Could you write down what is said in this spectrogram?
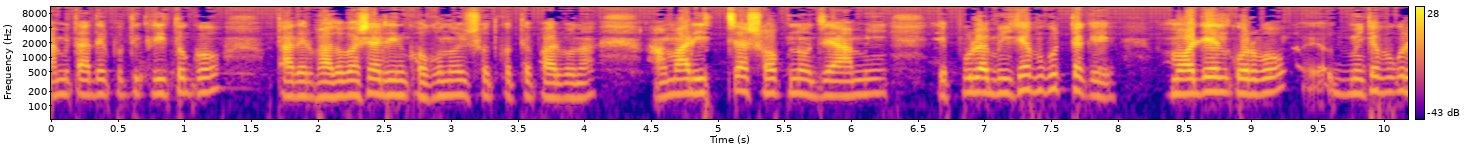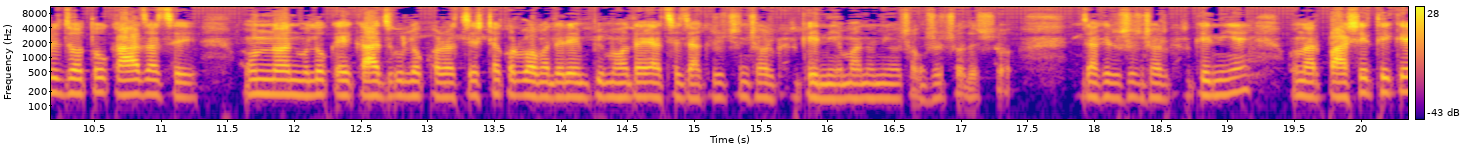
আমি তাদের প্রতি কৃতজ্ঞ। তাদের ভালোবাসার ঋণ কখনোই শোধ করতে পারব না। আমার ইচ্ছা, স্বপ্ন যে আমি এই পুরা মিঠাপুকুরটাকে মডেল করব। মিঠাপুকুরে যত কাজ আছে, উন্নয়নমূলক এই কাজগুলো করার চেষ্টা করব। আমাদের এমপি মহোদয় আছে, জাকির হোসেন সরকারকে নিয়ে, মাননীয় সংসদ সদস্য জাকির হোসেন সরকারকে নিয়ে। ওনার পাশে থেকে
